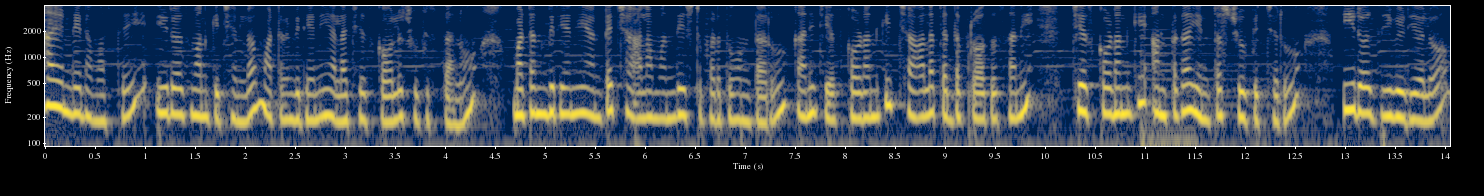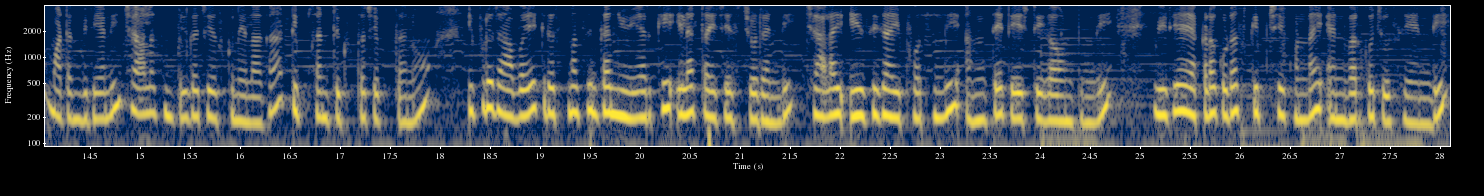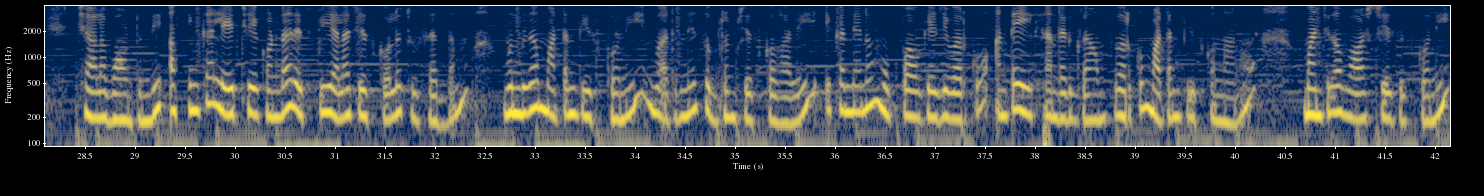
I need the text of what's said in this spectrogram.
Hi అండి నమస్తే. ఈరోజు మన కిచెన్లో మటన్ బిర్యానీ ఎలా చేసుకోవాలో చూపిస్తాను. మటన్ బిర్యానీ అంటే చాలామంది ఇష్టపడుతూ ఉంటారు కానీ చేసుకోవడానికి చాలా పెద్ద ప్రాసెస్ అని చేసుకోవడానికి అంతగా ఇంట్రెస్ట్ చూపించరు. ఈరోజు ఈ వీడియోలో మటన్ బిర్యానీ చాలా సింపుల్గా చేసుకునేలాగా టిప్స్ అండ్ ట్రిక్స్తో చెప్తాను. ఇప్పుడు రాబోయే క్రిస్మస్ ఇంకా న్యూ ఇయర్కి ఇలా ట్రై చేసి చూడండి. చాలా ఈజీగా అయిపోతుంది అంతే టేస్టీగా ఉంటుంది. వీడియో ఎక్కడ కూడా స్కిప్ చేయకుండా ఎండ్ వరకు చూసేయండి. చాలా బాగుంటుంది. ఇంకా లేట్ చేయకుండా రెసిపీ ఎలా చేసుకోవాలో చూసేద్దాం. ముందుగా మటన్ తీసుకొని వాటిని శుభ్రం చేసుకోవాలి. ఇక్కడ నేను ముప్పావు కేజీ వరకు అంటే ఎయిట్ హండ్రెడ్ గ్రామ్స్ వరకు మటన్ తీసుకున్నాను. మంచిగా వాష్ చేసేసుకొని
